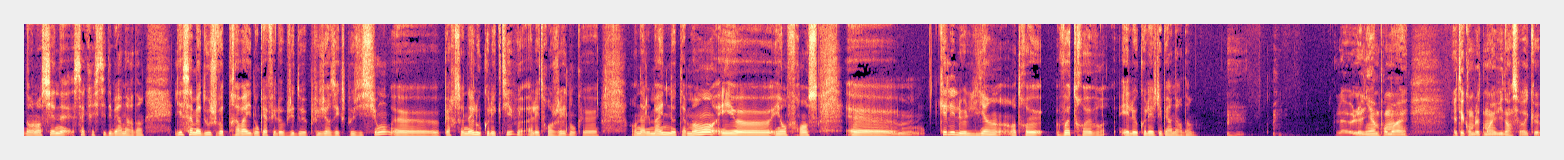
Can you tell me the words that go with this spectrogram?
dans l'ancienne sacristie des Bernardins. Lies Amadouche, votre travail donc a fait l'objet de plusieurs expositions euh, personnelles ou collectives à l'étranger, donc euh, en Allemagne notamment et, euh, et en France. quel est le lien entre votre œuvre et le Collège des Bernardins? Le, lien pour moi est était complètement évident. C'est vrai que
